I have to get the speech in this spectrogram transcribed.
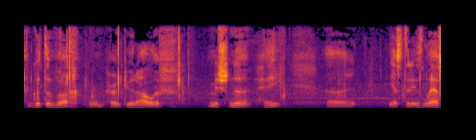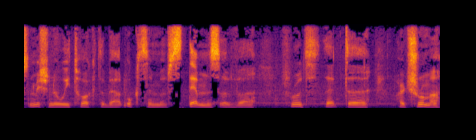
Gutavach Perak Yud Aleph, Mishnah Hey. Uh, yesterday's last Mishnah we talked about uksim of stems of uh, fruits that uh, are truma,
